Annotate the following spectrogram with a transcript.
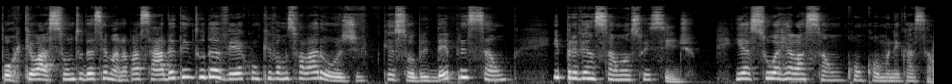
porque o assunto da semana passada tem tudo a ver com o que vamos falar hoje, que é sobre depressão e prevenção ao suicídio e a sua relação com comunicação.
